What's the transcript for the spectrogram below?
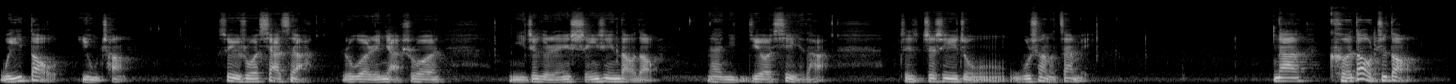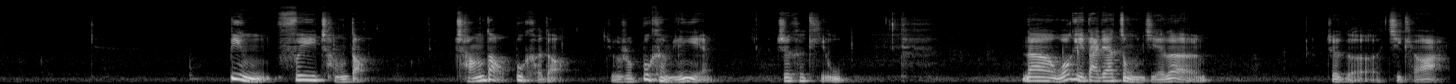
唯道永昌。所以说，下次啊，如果人家说你这个人神神道道，那你就要谢谢他，这这是一种无上的赞美。那可道之道，并非常道。”常道不可道，就是说不可名言，只可体悟。那我给大家总结了这个几条啊，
